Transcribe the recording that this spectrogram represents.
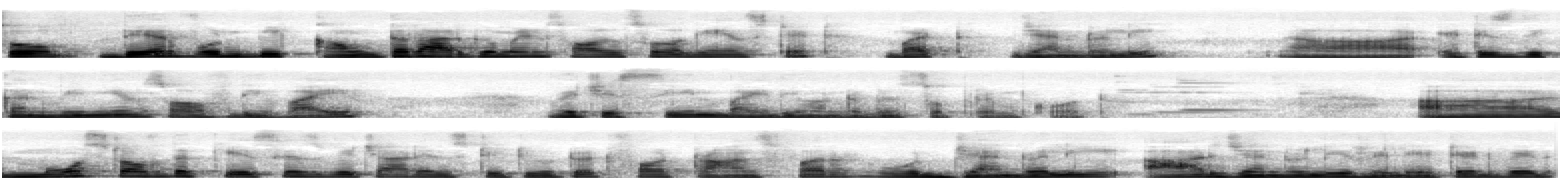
so there would be counter arguments also against it but generally uh, it is the convenience of the wife which is seen by the Honorable Supreme Court. Uh, most of the cases which are instituted for transfer would generally are generally related with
